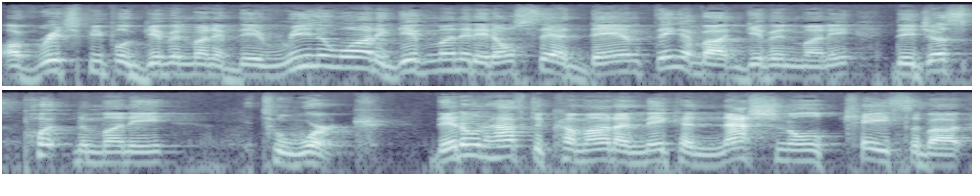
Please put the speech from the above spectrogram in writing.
of rich people giving money. If they really want to give money, they don't say a damn thing about giving money. They just put the money to work. They don't have to come out and make a national case about,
